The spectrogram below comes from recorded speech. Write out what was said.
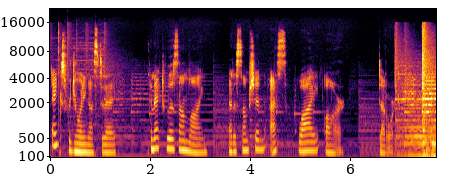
Thanks for joining us today. Connect with us online at AssumptionSYR.org.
